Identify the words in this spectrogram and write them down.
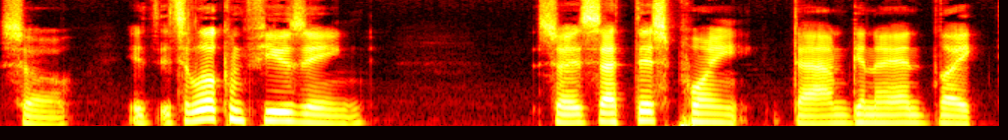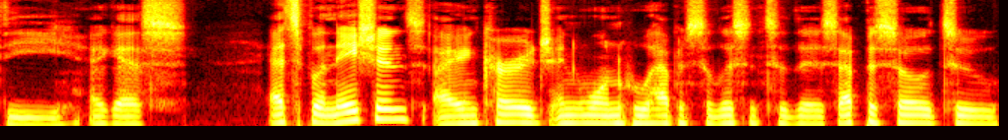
So it's it's a little confusing. So it's at this point that I'm gonna end like the I guess explanations. I encourage anyone who happens to listen to this episode to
